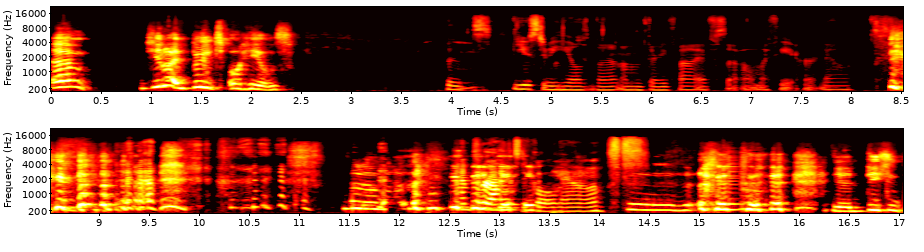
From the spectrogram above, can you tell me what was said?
Um, do you like boots or heels? Boots. Used to be heels, but I'm 35, so my feet hurt now. I love that. I'm practical now. yeah, decent,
